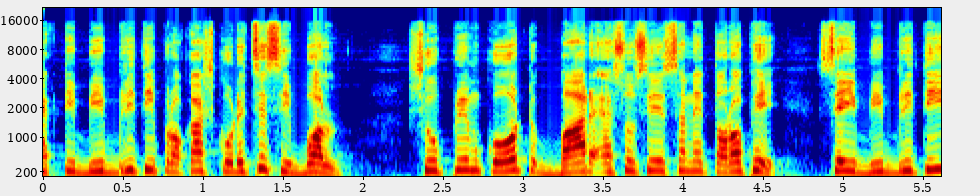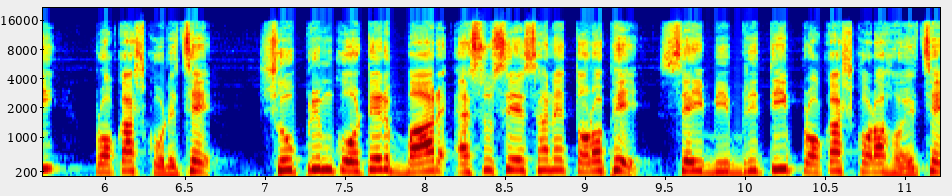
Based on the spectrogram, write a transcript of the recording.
একটি বিবৃতি প্রকাশ করেছে সিব্বল। সুপ্রিম কোর্ট বার অ্যাসোসিয়েশনের তরফে সেই বিবৃতি প্রকাশ করেছে। সুপ্রিম কোর্টের বার অ্যাসোসিয়েশনের তরফে সেই বিবৃতি প্রকাশ করা হয়েছে।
